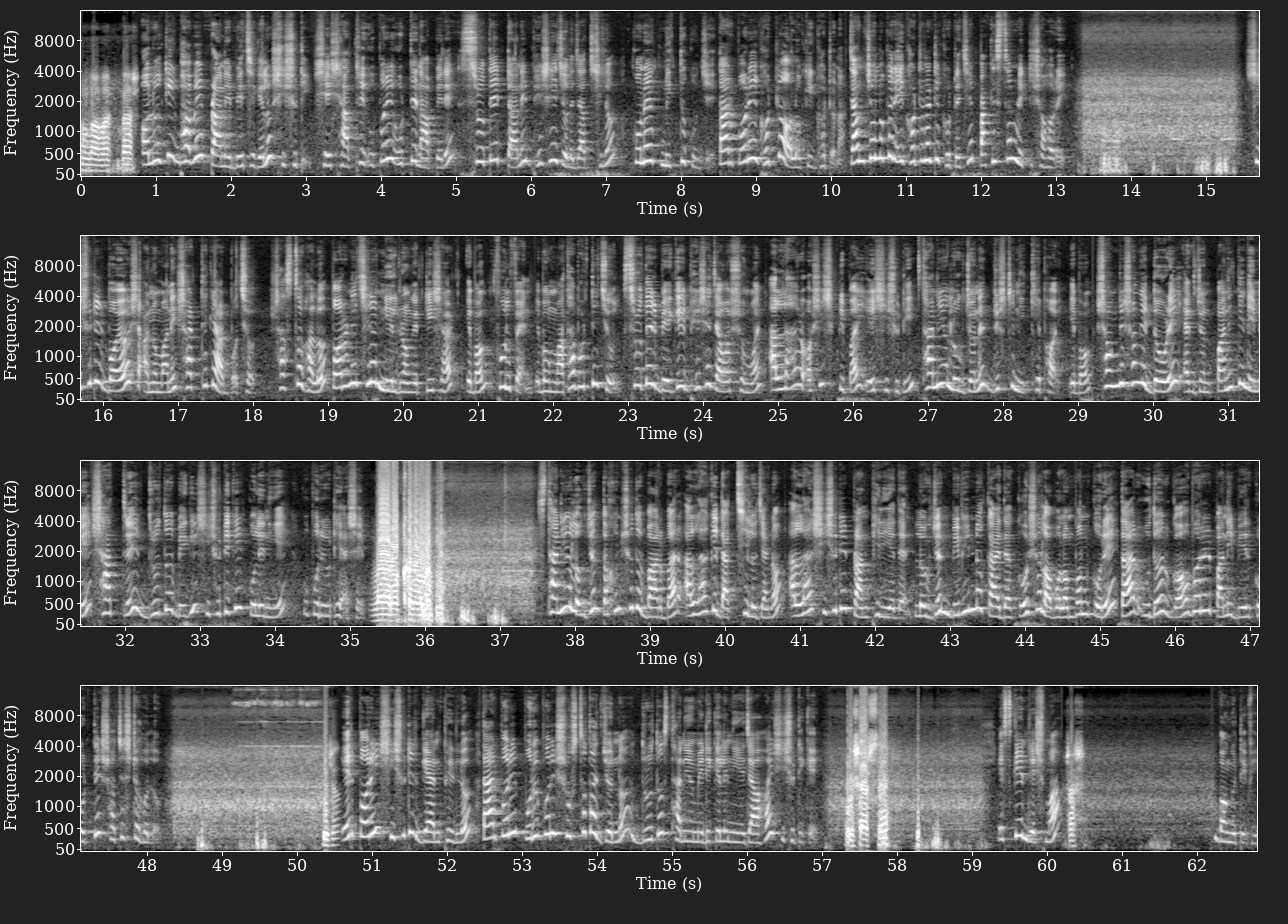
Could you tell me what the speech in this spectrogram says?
আল্লাহ ভাবে প্রাণে বেঁচে গেল শিশুটি। সে সাঁতরে উপরে উঠতে না পেরে স্রোতের টানে ভেসেই চলে যাচ্ছিল কোনো এক মৃত্যু কুঞ্জে তারপরে ঘটল অলৌকিক ঘটনা। চাঞ্চল্যকের এই ঘটনাটি ঘটেছে পাকিস্তানের একটি শহরে। বয়স আনুমানিক ষাট থেকে আট বছর। স্বাস্থ্য ভালো, পরনে ছিল নীল রঙের টি শার্ট এবং ফুল প্যান্ট এবং মাথা ভর্তি চুল। স্রোতের বেগে ভেসে যাওয়ার সময় আল্লাহর অশেষ কৃপায় এই শিশুটি স্থানীয় লোকজনের দৃষ্টি নিক্ষেপ হয় এবং সঙ্গে সঙ্গে দৌড়ে একজন পানিতে নেমে সাঁতরে দ্রুত বেগে শিশুটিকে কোলে নিয়ে উপরে উঠে আসে। রক্ষা স্থানীয় লোকজন তখন শুধু বারবার আল্লাহকে ডাকছিল যেন আল্লাহ শিশুটির প্রাণ ফিরিয়ে দেন। লোকজন বিভিন্ন কায়দা কৌশল অবলম্বন করে তার উদর গহ্বরের পানি বের করতে সচেষ্ট হলো। এরপরেই শিশুটির জ্ঞান ফিরল। তারপরে পুরোপুরি সুস্থতার জন্য দ্রুত স্থানীয় মেডিকেলে নিয়ে যাওয়া হয় শিশুটিকে। এসকেন রেশমা বঙ্গ টিভি।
